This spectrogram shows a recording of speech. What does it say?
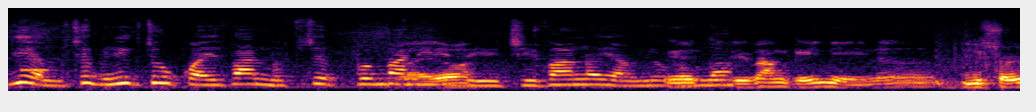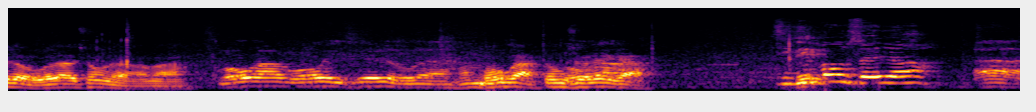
啲人出邊啲租貴翻，咪即係搬翻呢係咯度住翻咯，又要咁咯。住翻幾年啦？熱水爐㗎啦，沖涼係嘛？冇啊，冇熱水爐啊，冇㗎，凍水嚟㗎。自己煲水咯。啊！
